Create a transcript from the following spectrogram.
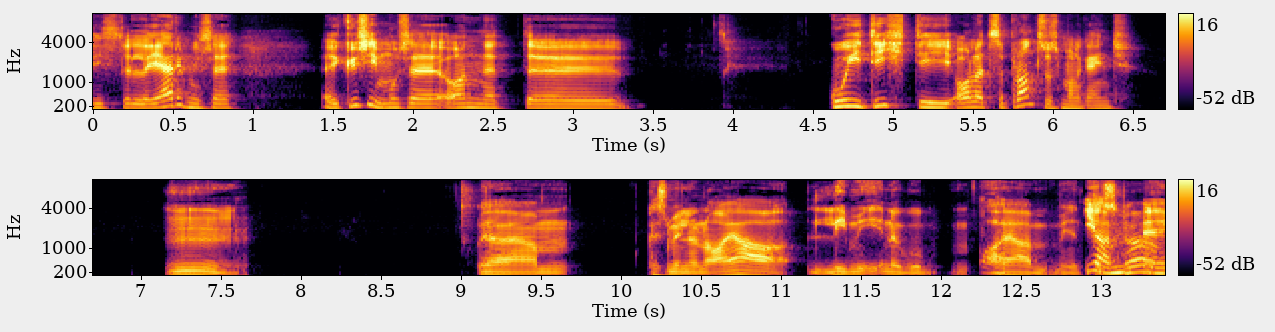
siis selle järgmise äh, küsimuse on, et äh, kui tihti oled sa Prantsusmaal käinud? mm.. Um, kas meil on ajalimi nagu aja. ja äh,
